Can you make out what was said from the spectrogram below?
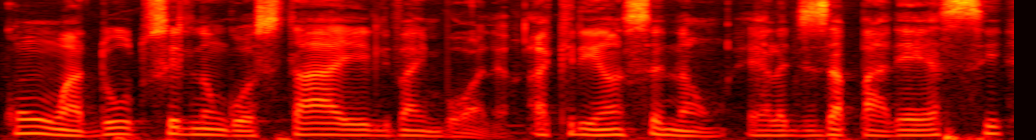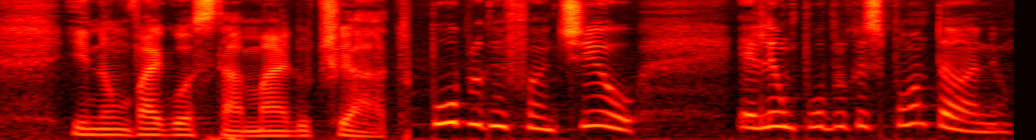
com o adulto adulto, se ele não gostar, ele vai embora. A criança não, ela desaparece e não vai gostar mais do teatro. O público infantil, ele é um público espontâneo.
